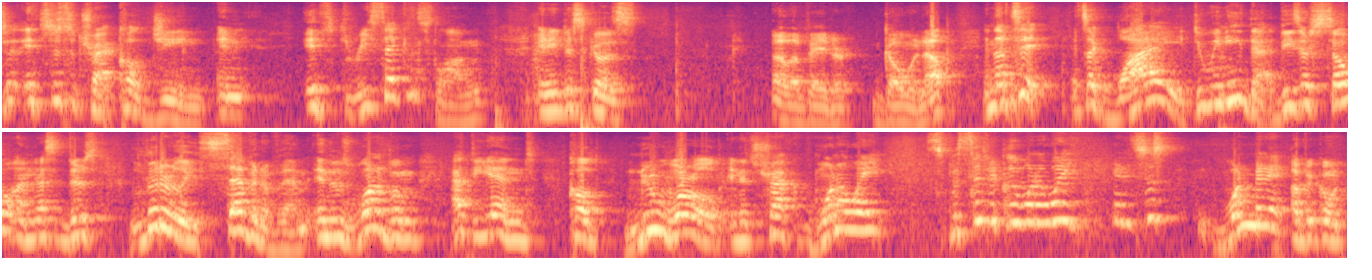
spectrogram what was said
it's just a track called Gene, and it's three seconds long, and he just goes elevator going up, and that's it. It's like, why do we need that? These are so unnecessary. There's literally seven of them, and there's one of them at the end called New World, and it's track 108, specifically 108, and it's just one minute of it going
